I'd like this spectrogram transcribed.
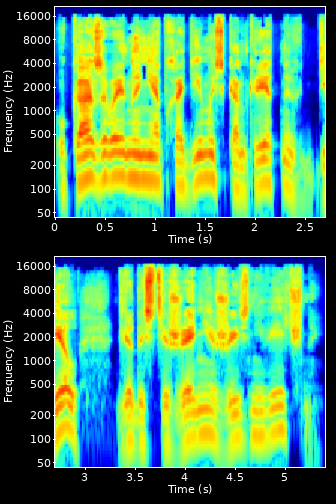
указывая на необходимость конкретных дел для достижения жизни вечной.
